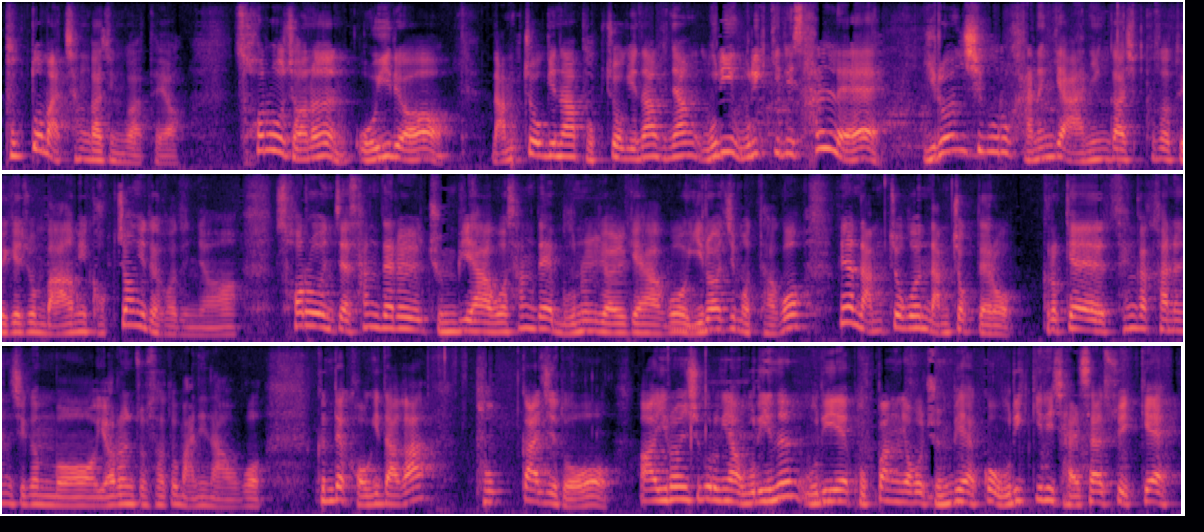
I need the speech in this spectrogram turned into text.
북도 마찬가지인 것 같아요. 서로 저는 오히려 남쪽이나 북쪽이나 그냥 우리 우리끼리 살래 이런 식으로 가는 게 아닌가 싶어서 되게 좀 마음이 걱정이 되거든요. 서로 이제 상대를 준비하고 상대의 문을 열게 하고 이러지 못하고 그냥 남쪽은 남쪽대로 그렇게 생각하는 지금 뭐 여론조사도 많이 나오고 근데 거기다가 북까지도 아 이런 식으로 그냥 우리는 우리의 국방력을 준비했고 우리끼리 잘 살 수 있게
